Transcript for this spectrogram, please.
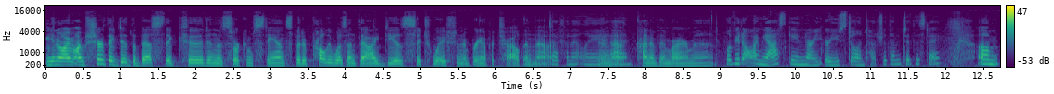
you know, I'm, I'm, sure they did the best they could in the circumstance, but it probably wasn't the ideal situation to bring up a child in that. Definitely. In that kind of environment. Well, if you don't mind me asking, are you, are you still in touch with them to this day? Um,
